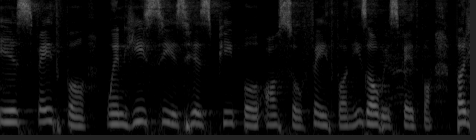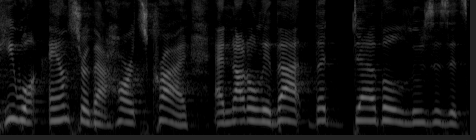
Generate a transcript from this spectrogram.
is faithful when he sees his people also faithful, and he's always faithful. But he will answer that heart's cry. And not only that, the devil loses its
